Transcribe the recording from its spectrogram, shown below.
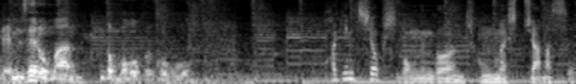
냄새로만 한번 먹어볼 거고 파김치 없이 먹는 건 정말 쉽지 않았어요.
